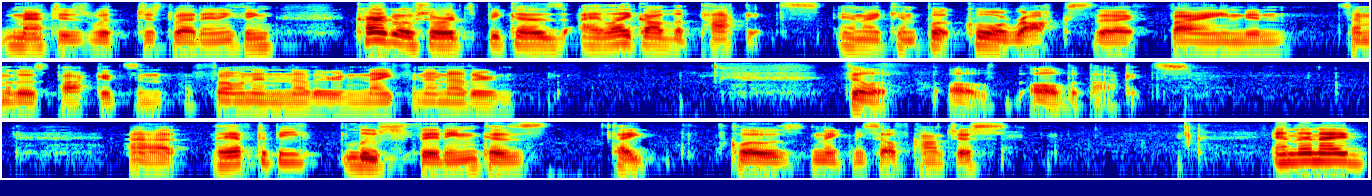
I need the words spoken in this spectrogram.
matches with just about anything. Cargo shorts because I like all the pockets and I can put cool rocks that I find in some of those pockets and a phone in another, and knife in another, and fill up all, all the pockets. Uh, they have to be loose fitting because tight clothes make me self conscious. And then I,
